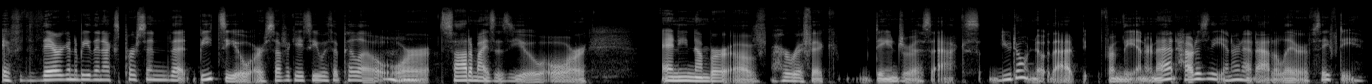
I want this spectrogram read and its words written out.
if they're going to be the next person that beats you or suffocates you with a pillow Mm-hmm. or sodomizes you or any number of horrific, dangerous acts. You don't know that from the internet. How does the internet add a layer of safety?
